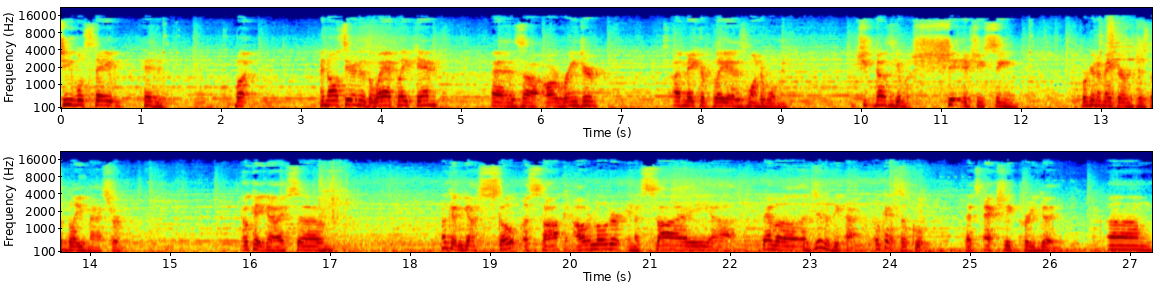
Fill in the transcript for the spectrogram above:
she will stay hidden. But in all seriousness, the way I play Kim as uh, our ranger, I make her play as Wonder Woman. She doesn't give a shit if she's seen. We're gonna make her just a blade master. Okay, guys. Um, okay, we got a scope, a stock, an autoloader, and a psi. Uh, we have a agility pack. Okay, so cool. That's actually pretty good. Um,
